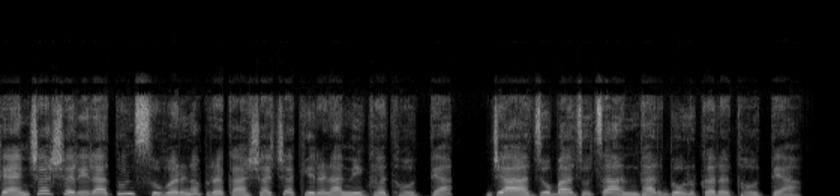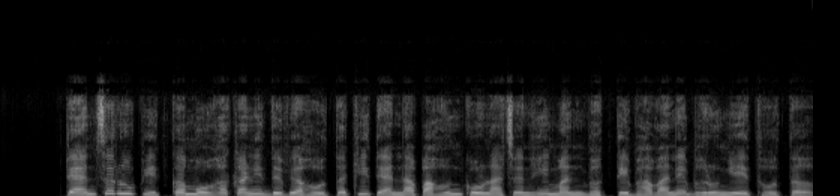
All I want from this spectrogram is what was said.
त्यांच्या शरीरातून सुवर्ण प्रकाशाच्या किरणा निघत होत्या ज्या आजूबाजूचा अंधार दूर करत होत्या. त्यांचं रूप इतकं मोहक आणि दिव्य होतं की त्यांना पाहून कोणाचंही मन भक्तिभावाने भरून येत होतं.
